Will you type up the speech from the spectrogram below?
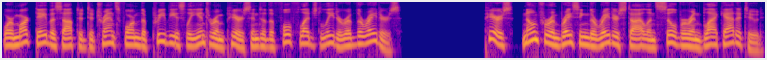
where Mark Davis opted to transform the previously interim Pierce into the full fledged leader of the Raiders. Pierce, known for embracing the Raider style and silver and black attitude,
